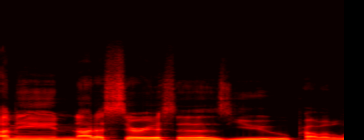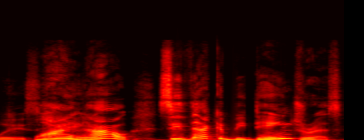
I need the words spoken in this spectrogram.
I mean, not as serious as you probably. See Why? it. How? See, that could be dangerous.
